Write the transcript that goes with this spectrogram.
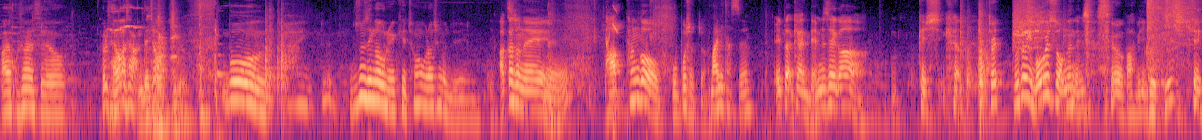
아 고생하셨어요. 별로 대화가 잘 안 되죠 지금. 뭐 아이, 무슨 생각으로 이렇게 청업을 하신 건지. 아까 전에 네. 밥탄 거 못 보셨죠? 많이 탔어요. 일단 그냥 냄새가 그냥, 시, 그냥 절 도저히 먹을 수 없는 냄새였어요 밥이. 예.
